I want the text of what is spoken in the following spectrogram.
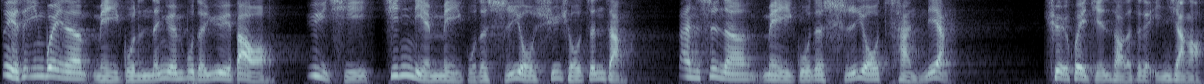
这也是因为呢，美国的能源部的月报哦，预期今年美国的石油需求增长，但是呢，美国的石油产量却会减少的这个影响啊，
